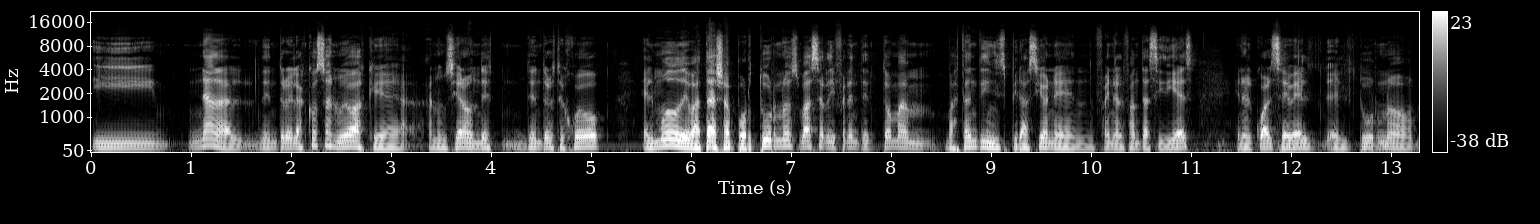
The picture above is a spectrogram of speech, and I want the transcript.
Y nada, dentro de las cosas nuevas que anunciaron de- dentro de este juego, el modo de batalla por turnos va a ser diferente. Toman bastante inspiración en Final Fantasy X, en el cual se ve el, turno,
